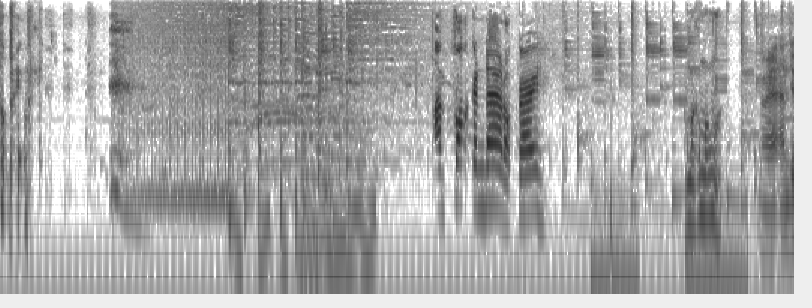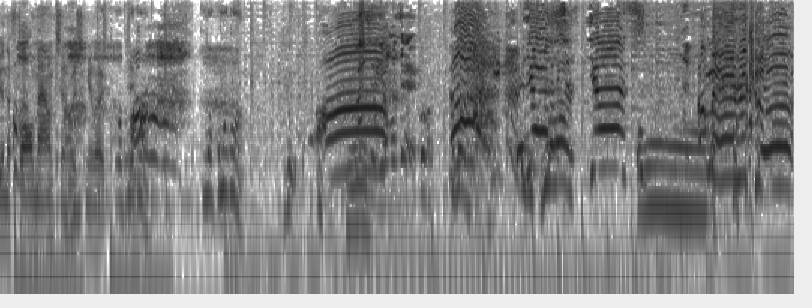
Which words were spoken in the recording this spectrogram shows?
Don't break. I'm fucking dead, okay? Come on, come on, come on. Alright, I'm doing the fall mountain. Wish me luck. Come on, come on. Come on, come on, come on. You're almost there. Yes! Yes! America!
